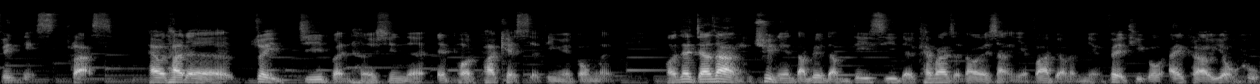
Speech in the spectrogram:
Fitness Plus，还有它的最基本核心的 Apple Podcasts 的订阅功能，哦，再加上去年 WWDC 的开发者大会上也发表了免费提供 iCloud 用户，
